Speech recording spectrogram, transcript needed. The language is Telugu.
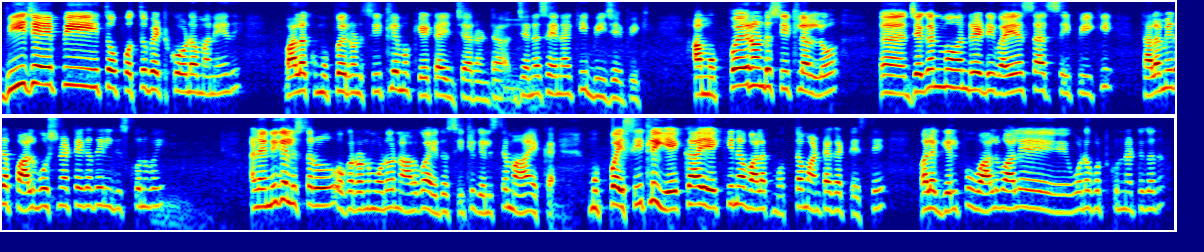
బీజేపీతో పొత్తు పెట్టుకోవడం అనేది వాళ్ళకు ముప్పై రెండు సీట్లేమో కేటాయించారంట Hmm. జనసేనకి బీజేపీకి. ఆ ముప్పై రెండు సీట్లలో జగన్మోహన్ రెడ్డి వైఎస్ఆర్ సిపికి తల మీద పాలు పోసినట్టే కదా వీళ్ళు తీసుకొని పోయి. వాళ్ళు ఎన్ని గెలుస్తారు? ఒక రెండు మూడో నాలుగో ఐదో సీట్లు గెలిస్తే మా ఎక్క. ముప్పై సీట్లు ఏకా ఎక్కిన వాళ్ళకి మొత్తం అంటగట్టేస్తే వాళ్ళ గెలుపు వాళ్ళు వాళ్ళే ఓడగొట్టుకున్నట్టు కదా.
